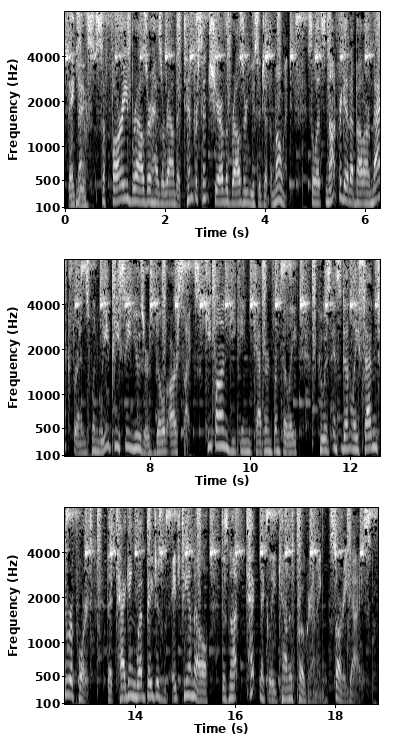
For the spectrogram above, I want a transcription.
Thank you. Mac's Safari browser has around a 10% share of the browser usage at the moment. So let's not forget about our Mac friends when we PC users build our sites. Keep on geeking, Catherine from Philly, who is incidentally saddened to report that tagging web pages with HTML does not technically count as programming. Sorry, guys.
